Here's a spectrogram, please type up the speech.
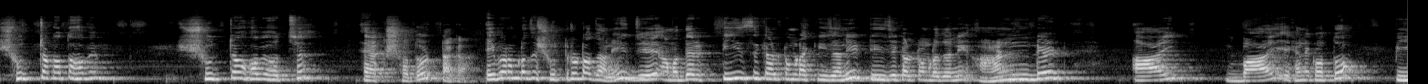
সুদটা কত হবে? সুদটাও হবে হচ্ছে একশত টাকা। এবার আমরা যে সূত্রটা জানি যে আমাদের টি ইজিক্যালটা আমরা কী জানি? টি ইজিক্যালটা আমরা জানি হান্ড্রেড আই বাই এখানে কত? পি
